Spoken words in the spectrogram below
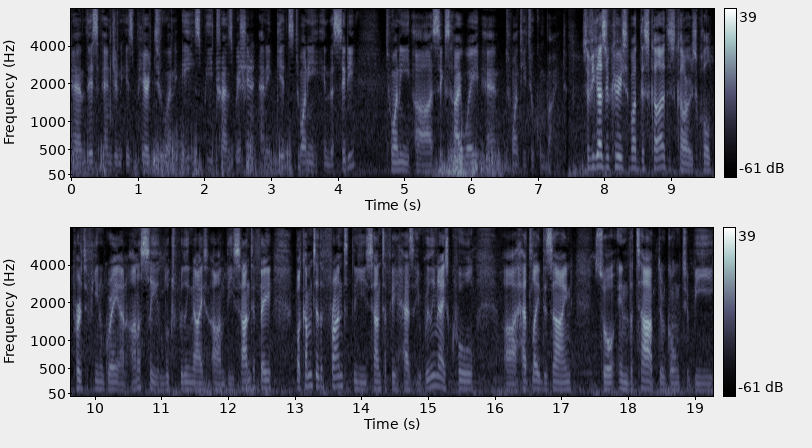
And this engine is paired to an 8-speed transmission and it gets 20 in the city, 26 uh, highway, and 22 combined. So if you guys are curious about this color, this color is called Portofino Gray and honestly it looks really nice on the Santa Fe. But coming to the front, the Santa Fe has a really nice cool uh, headlight design. So in the top, they're going to be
